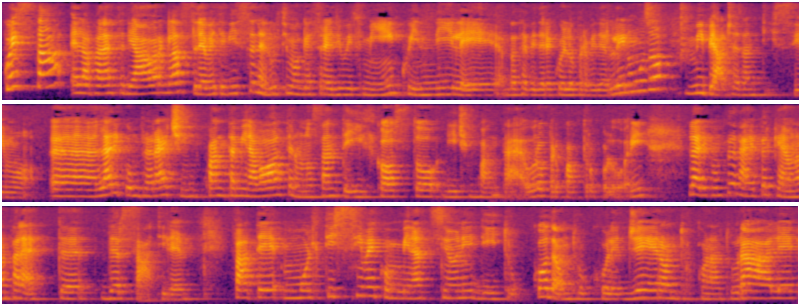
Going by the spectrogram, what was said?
questa è la palette di Hourglass, le avete viste nell'ultimo Get Ready With Me, quindi le andate a vedere quello per vederle in uso. Mi piace tantissimo, eh, la ricomprerei 50.000 volte nonostante il costo di 50 euro per 4 colori. La ricomprerei perché è una palette versatile. Fate moltissime combinazioni di trucco, da un trucco leggero a un trucco naturale,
